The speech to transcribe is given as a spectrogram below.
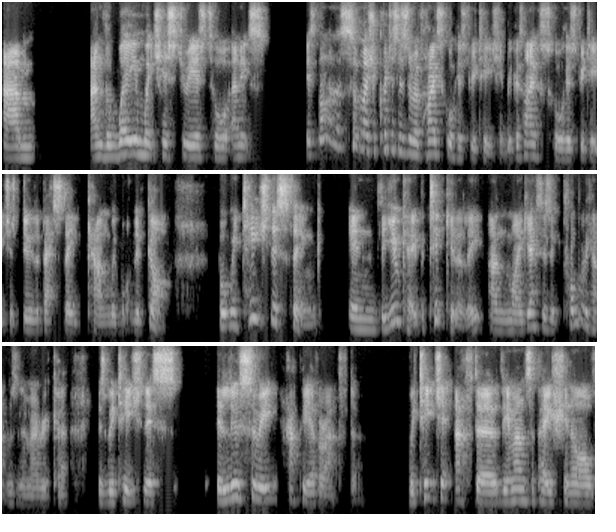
um, and the way in which history is taught, and it's it's not so much a criticism of high school history teaching because high school history teachers do the best they can with what they've got, but we teach this thing in the UK particularly, and my guess is it probably happens in America, is we teach this illusory happy ever after. We teach it after the emancipation of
